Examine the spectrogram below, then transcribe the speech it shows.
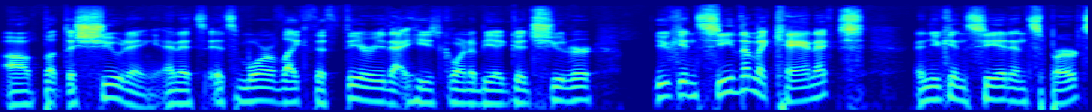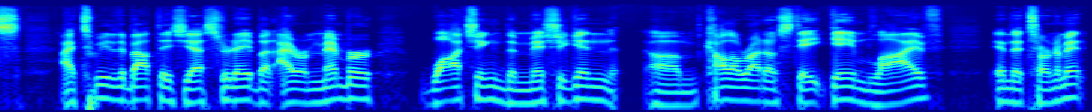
uh, but the shooting and it's it's more of like the theory that he's going to be a good shooter. You can see the mechanics and you can see it in spurts. I tweeted about this yesterday, but I remember watching the Michigan um, Colorado State game live in the tournament,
